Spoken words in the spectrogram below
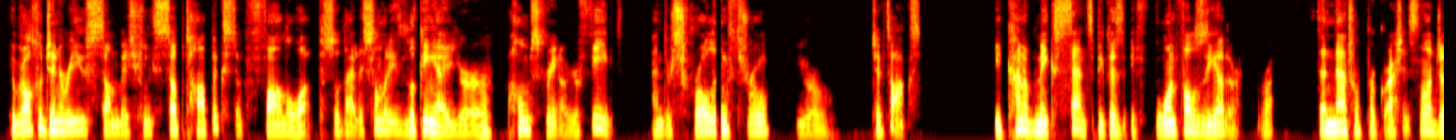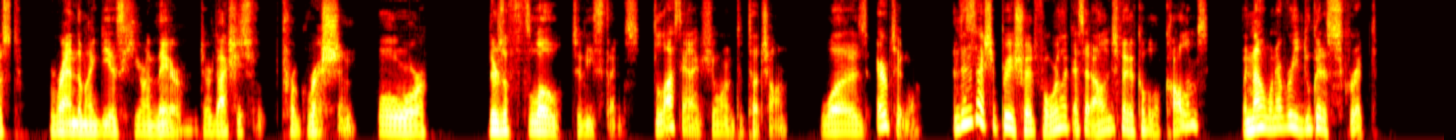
it would also generate you some basically subtopics to follow up so that if somebody's looking at your home screen or your feed and they're scrolling through your TikToks, it kind of makes sense because if one follows the other, right? The natural progression. It's not just random ideas here and there. There's actually progression or there's a flow to these things. The last thing I actually wanted to touch on was Airtable. And this is actually pretty straightforward. Like I said, I'll just make a couple of columns. But now whenever you do get a script,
